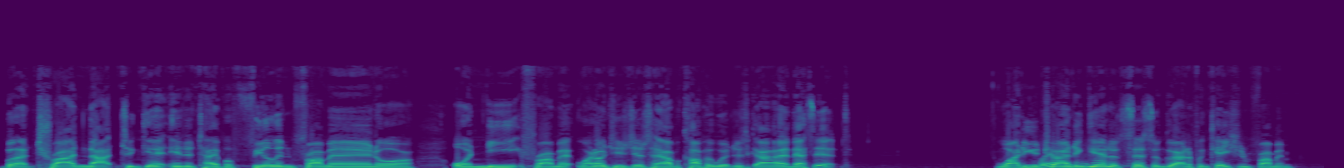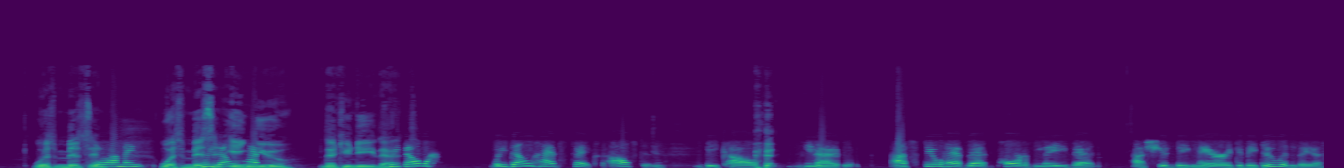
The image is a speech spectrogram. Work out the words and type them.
but try not to get any type of feeling from it or or need from it? Why don't you just have a coffee with this guy and that's it? Why do you Well, try to get a sense of gratification from him? What's missing? Well, I mean, what's missing in have- you that you need that? We don't. We don't have sex often because you know I still have that part of me that I should be married to be doing this.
